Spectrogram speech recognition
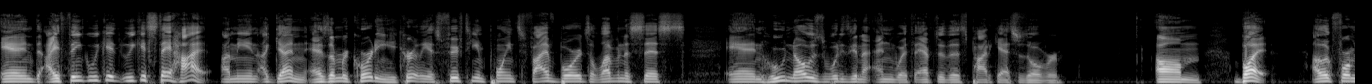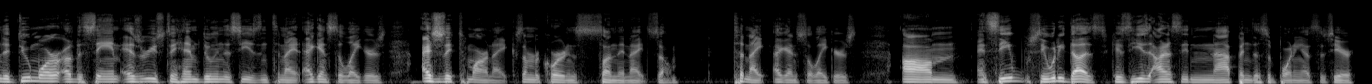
and I think we could we could stay hot. I mean, again, as I'm recording, he currently has 15 points, five boards, 11 assists, and who knows what he's going to end with after this podcast is over. Um, but I look for him to do more of the same as we're used to him doing the season tonight against the Lakers. I should say tomorrow night because I'm recording this Sunday night. So tonight against the Lakers, um, and see see what he does because he's honestly not been disappointing us this year.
